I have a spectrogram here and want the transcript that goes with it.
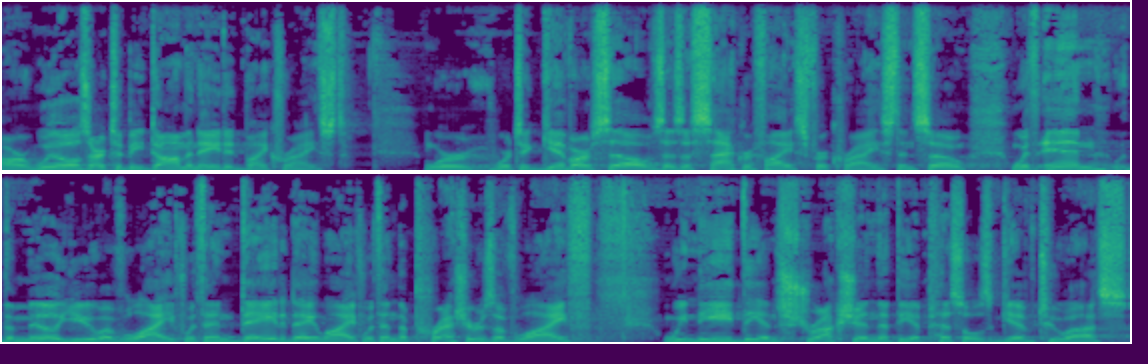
Our wills are to be dominated by Christ. We're, we're to give ourselves as a sacrifice for Christ. And so, within the milieu of life, within day to day life, within the pressures of life, we need the instruction that the epistles give to us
